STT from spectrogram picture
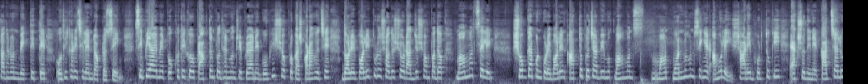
সাধারণ ব্যক্তিত্বের অধিকারী ছিলেন ডক্টর সিং। সিপিআইএম এর পক্ষ থেকেও প্রাক্তন প্রধানমন্ত্রী প্রয়াণে গভীর শোক প্রকাশ করা হয়েছে। দলের পলিটপুরো সদস্য রাজ্য সম্পাদক মোহাম্মদ সেলিম শোক জ্ঞাপন করে বলেন, আত্মপ্রচার বিমুখ মনমোহন সিং এর আমলেই সাড়ে ভর্তুকি, একশো দিনের কাজ চালু,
